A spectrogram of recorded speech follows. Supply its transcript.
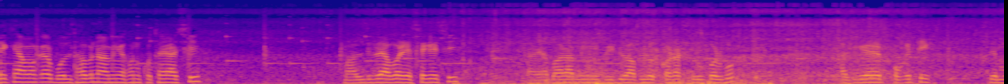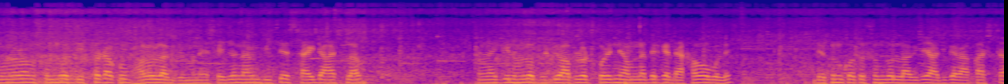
দেখে আমাকে আর বলতে হবে না, আমি এখন কোথায় আছি। মালদ্বীপে আবার এসে গেছি, তাই আবার আমি ভিডিও আপলোড করা শুরু করব। আজকে প্রাকৃতিক যে মনোরম সুন্দর দৃশ্যটা খুব ভালো লাগছে মানে সেই জন্য আমি বিচের সাইডে আসলাম। অনেক দিন হলো ভিডিও আপলোড করিনি, আপনাদেরকে দেখাবো বলে। দেখুন কত সুন্দর লাগছে আজকের আকাশটা।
